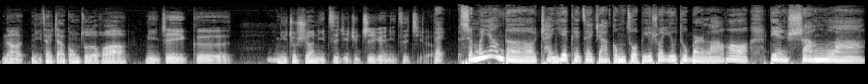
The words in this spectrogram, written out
那你在家工作的话，你这个你就需要你自己去制约你自己了。对，什么样的产业可以在家工作？比如说 YouTuber 啦，哦，电商啦，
